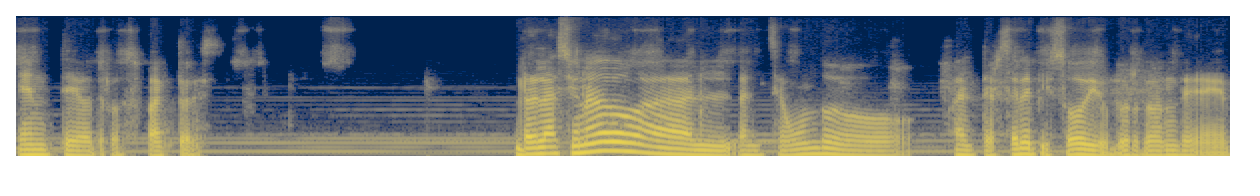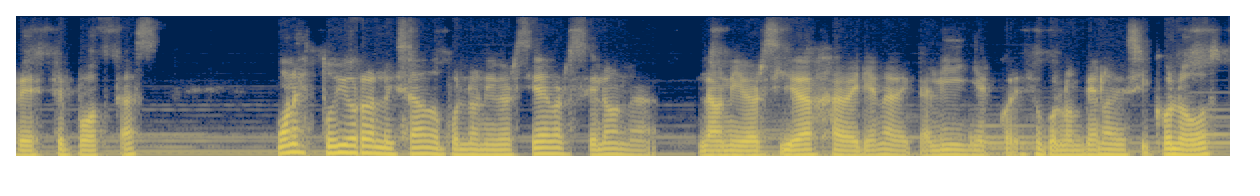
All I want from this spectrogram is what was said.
entre otros factores. Relacionado al, segundo, al tercer episodio, perdón, de este podcast, un estudio realizado por la Universidad de Barcelona la Universidad Javeriana de Cali y el Colegio Colombiano de Psicólogos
